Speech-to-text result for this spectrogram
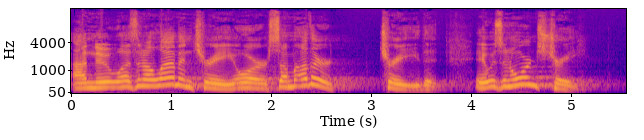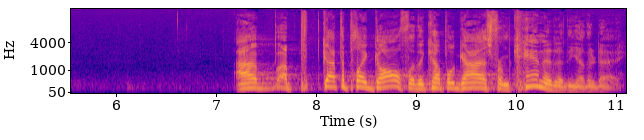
I knew it wasn't a lemon tree or some other tree, that it was an orange tree. I, I got to play golf with a couple guys from Canada the other day.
